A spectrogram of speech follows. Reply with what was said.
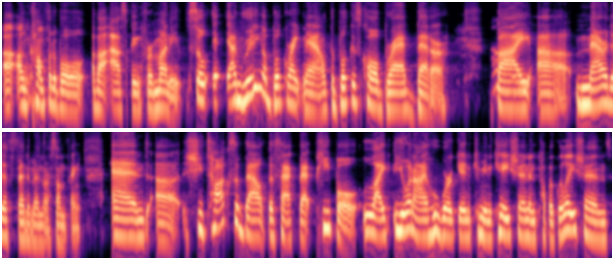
uh, uncomfortable about asking for money so i'm reading a book right now the book is called brag better okay. by uh, Meredith Fineman or something. And uh, she talks about the fact that people like you and I who work in communication and public relations,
